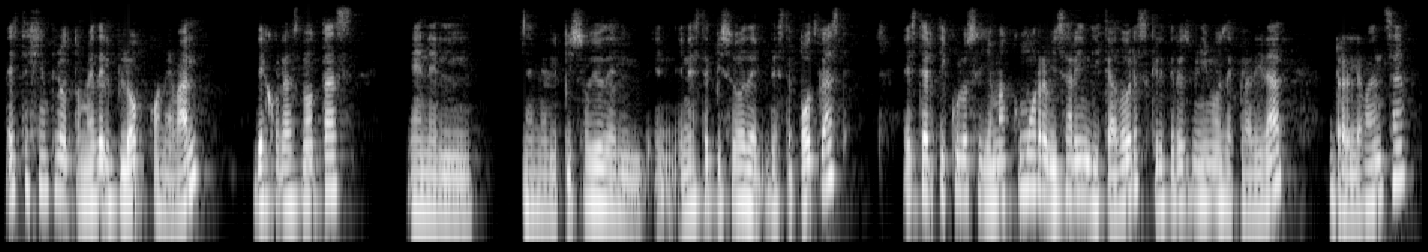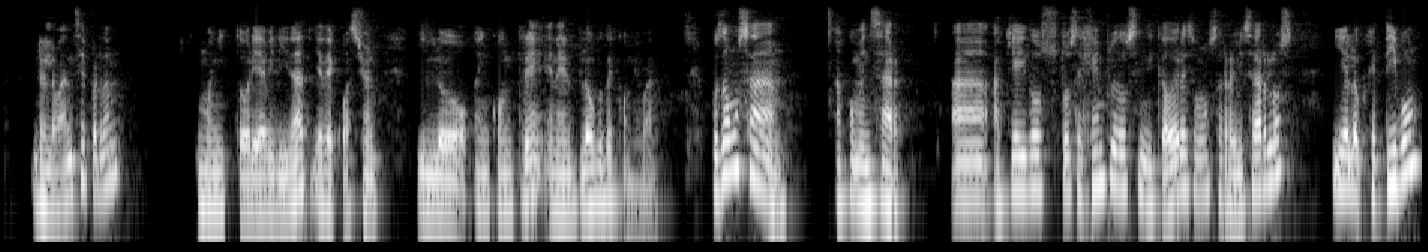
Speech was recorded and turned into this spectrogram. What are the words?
Este ejemplo lo tomé del blog Coneval. Dejo las notas en el, en el episodio del, en, este episodio de, de este podcast este artículo se llama Cómo revisar indicadores, criterios mínimos de claridad, relevancia, relevancia perdón, monitoreabilidad y adecuación. Y lo encontré en el blog de Coneval. Pues vamos a, comenzar. Ah, aquí hay dos, ejemplos, dos indicadores, vamos a revisarlos. Y el objetivo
